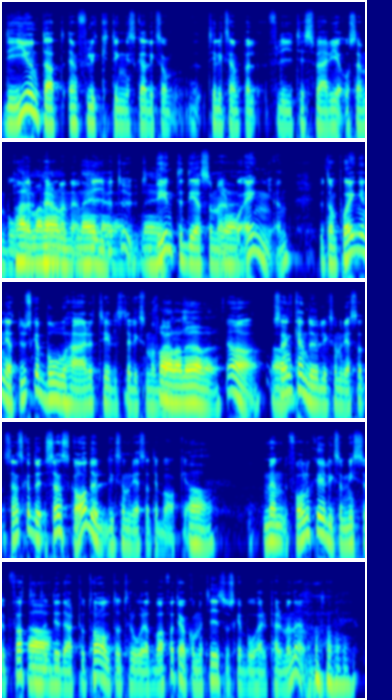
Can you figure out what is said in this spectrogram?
Det är ju inte att en flykting ska liksom till exempel fly till Sverige och sen bo Permanent. där permanent Nej, livet nej, ut. nej. Det är inte det som är poängen. Utan poängen är att du ska bo här tills det liksom har Faran börjat. över. Ja, och sen kan du liksom resa, sen ska du, sen ska du liksom resa tillbaka. Ja. Men folk har ju liksom missuppfattat Ja. det där totalt och tror att bara för att jag har kommit hit så ska jag bo här permanent.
